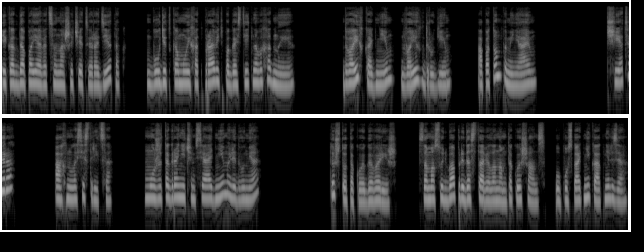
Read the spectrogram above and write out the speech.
«И когда появятся наши четверо деток, будет кому их отправить погостить на выходные. Двоих к одним, двоих к другим а потом поменяем». «Четверо?» — ахнула сестрица. «Может, ограничимся одним или двумя?» «Ты что такое говоришь? Сама судьба предоставила нам такой шанс. Упускать никак нельзя».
